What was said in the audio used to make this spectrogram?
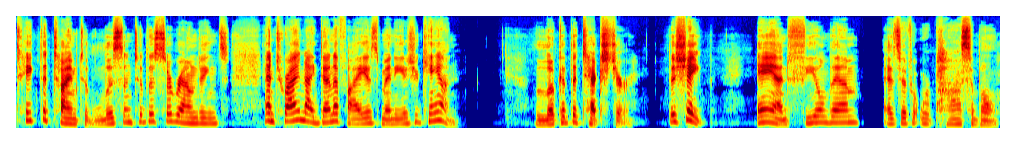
take the time to listen to the surroundings and try and identify as many as you can. Look at the texture, the shape, and feel them as if it were possible.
